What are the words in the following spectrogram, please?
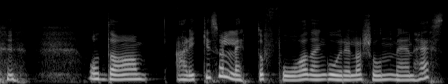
og da er det ikke så lett å få den gode relasjonen med en hest.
